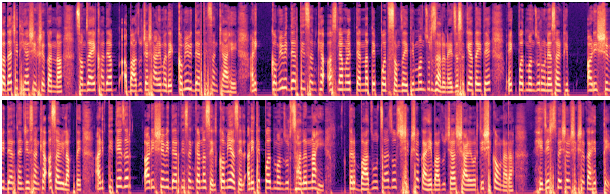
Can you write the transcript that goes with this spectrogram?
कदाचित ह्या शिक्षकांना समजा एखाद्या बाजूच्या शाळेमध्ये कमी विद्यार्थी संख्या आहे आणि कमी विद्यार्थी संख्या असल्यामुळे त्यांना ते पद समजा इथे मंजूर झालं नाही. जसं की आता इथे एक पद मंजूर होण्यासाठी अडीचशे विद्यार्थ्यांची संख्या असावी लागते. आणि तिथे जर अडीचशे विद्यार्थी संख्या नसेल कमी असेल आणि ते पद मंजूर झालं नाही तर बाजूचा जो शिक्षक आहे बाजूच्या शाळेवरती शिकवणारा हे जे स्पेशल शिक्षक आहेत ते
